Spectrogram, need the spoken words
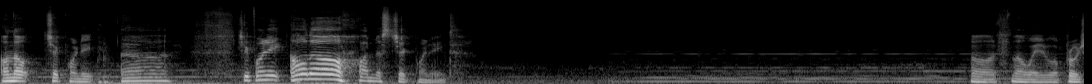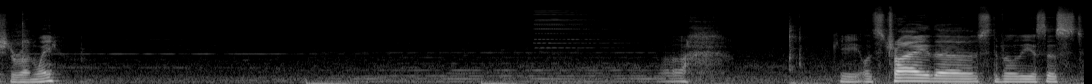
Oh no, checkpoint 8. Uh, checkpoint 8. Oh no, I missed checkpoint 8. Oh, there's no way to approach the runway. Okay, let's try the stability assist.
